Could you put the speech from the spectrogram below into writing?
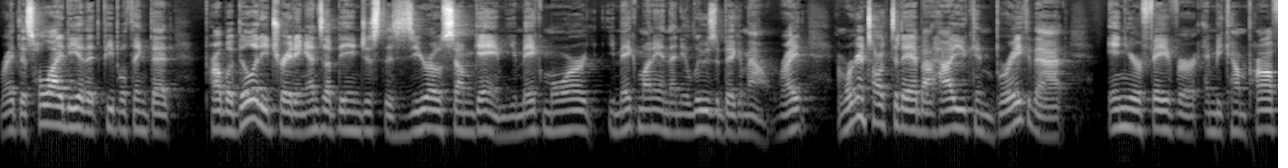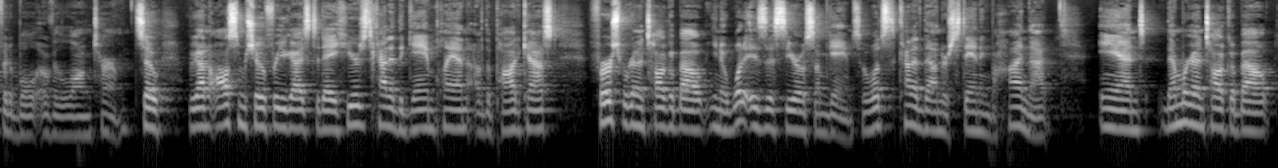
right? This whole idea that people think that probability trading ends up being just this zero sum game. You make more, you make money, and then you lose a big amount, right? And we're going to talk today about how you can break that in your favor and become profitable over the long term. So, we got an awesome show for you guys today. Here's kind of the game plan of the podcast. First, we're going to talk about, you know, what is this zero sum game? So, what's kind of the understanding behind that? And then we're going to talk about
